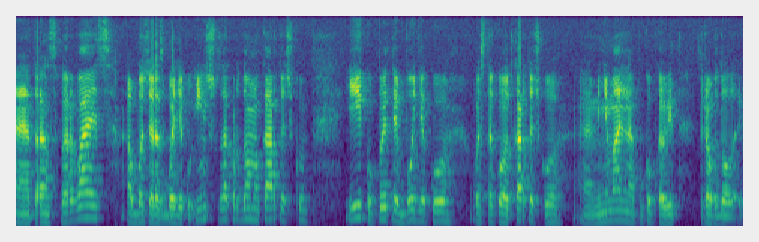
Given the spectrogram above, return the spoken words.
е, TransferWise або через будь-яку іншу закордонну карточку. І купити будь-яку ось таку от карточку, е, мінімальна покупка від 3 доларів.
